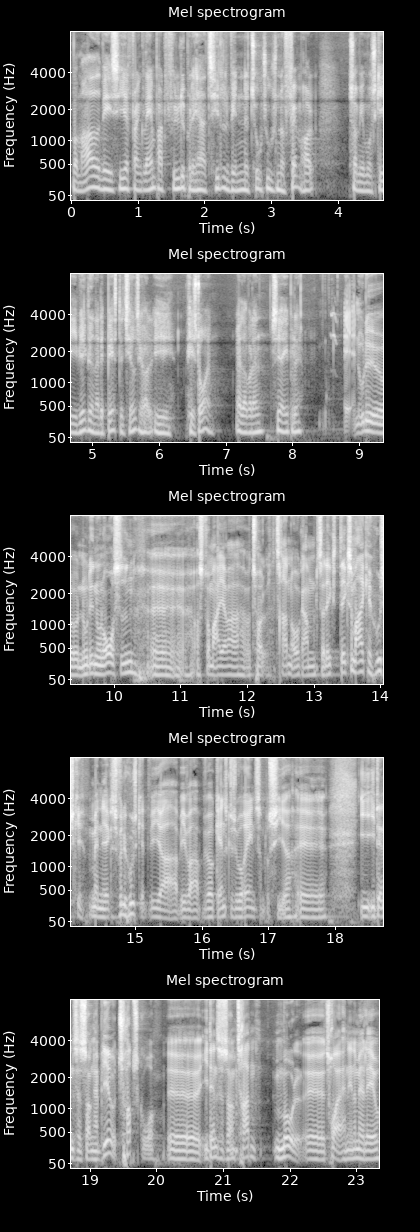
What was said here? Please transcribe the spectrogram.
Hvor meget vil I sige, at Frank Lampard fyldte på det her titelvindende 2005-hold, som jo måske i virkeligheden er det bedste Chelsea-hold i historien? Eller hvordan ser I på det? Ja, nu er det jo nu er det nogle år siden. Øh, også for mig, jeg var 12-13 år gammel, så det er, ikke, det er ikke så meget, jeg kan huske. Men jeg kan selvfølgelig huske, at vi var, vi var, vi var ganske suveræne, som du siger, øh, i, i den sæson. Han bliver jo topscorer øh, i den sæson. 13 mål, øh, tror jeg, han ender med at lave.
